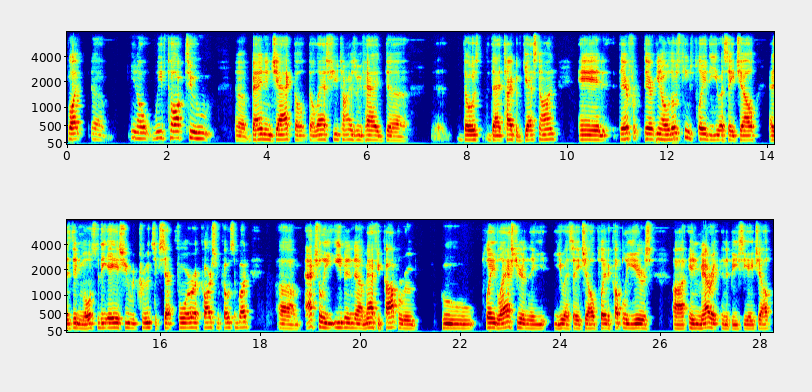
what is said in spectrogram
but uh, you know, we've talked to uh, Ben and Jack the, the last few times we've had uh, those that type of guest on, and they're they're you know those teams played the USHL as did most of the ASU recruits except for uh, Carson Kosabud. Um, actually, even uh, Matthew Copperwood, who played last year in the USHL, played a couple of years uh, in Merritt in the BCHL,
